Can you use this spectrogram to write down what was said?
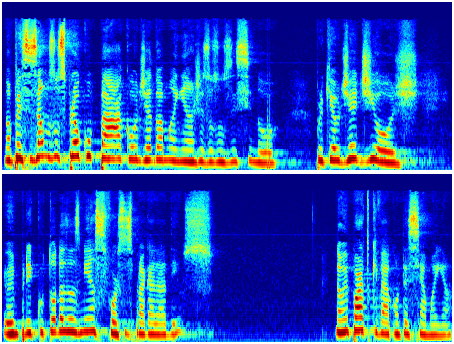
Não precisamos nos preocupar com o dia do amanhã, Jesus nos ensinou, porque o dia de hoje eu implico todas as minhas forças para agradar a Deus. Não importa o que vai acontecer amanhã.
